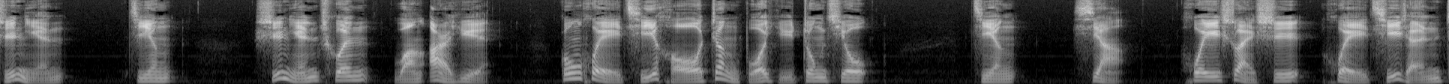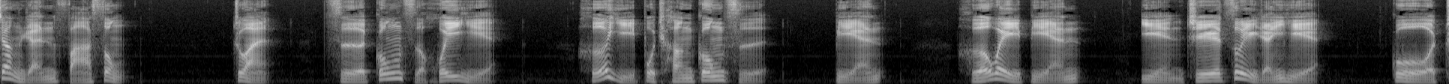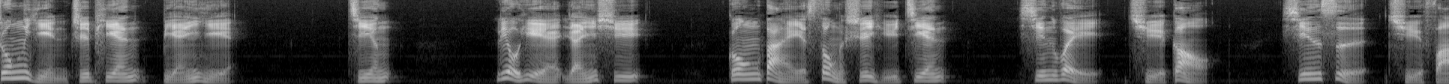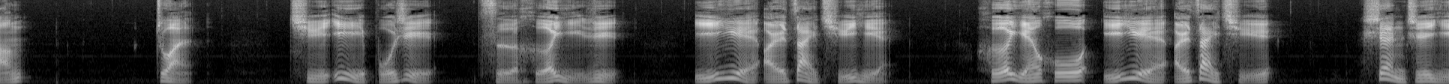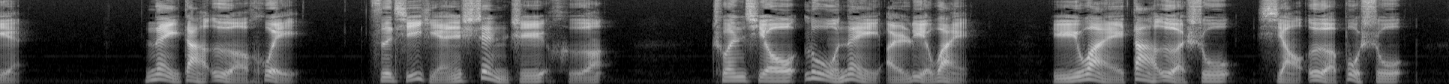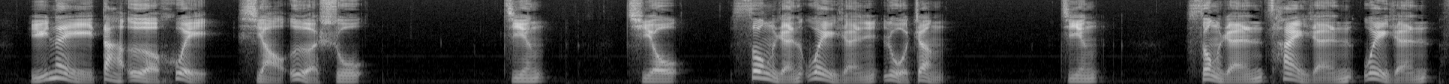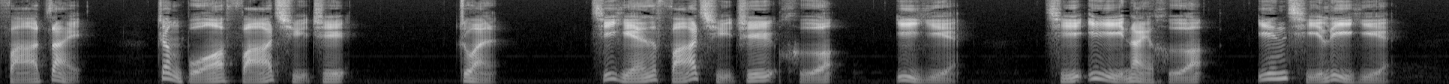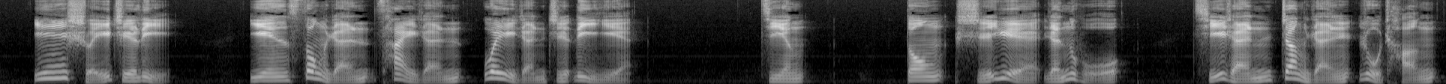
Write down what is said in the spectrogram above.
十年，经十年春，王二月，公会齐侯郑伯于中秋。经夏，挥率师会齐人郑人伐宋。传，此公子辉也。何以不称公子？贬。何谓贬？隐之罪人也。故中隐之偏贬也。经六月壬戌，公拜宋师于监。辛未，取告。辛巳，取房。传取义不日，此何以日？一月而再取也。何言乎一月而再取？甚之也。内大恶会，此其言甚之何？春秋录内而略外，于外大恶疏，小恶不疏；于内大恶会，小恶疏。经秋，宋人、魏人入政。经宋人、蔡人、魏人伐在。郑伯伐取之。传其言伐取之何？义也。其义奈何？因其利也。因谁之利？因宋人、蔡人、魏人之利也。经冬十月壬午，齐人郑人入城。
